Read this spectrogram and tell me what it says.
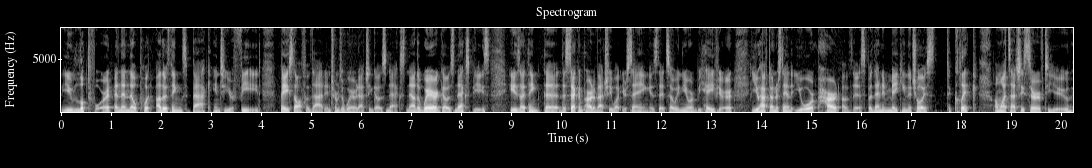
you looked for it and then they'll put other things back into your feed based off of that in terms of where it actually goes next. Now, the where it goes next piece is, I think, the the second part of actually what you're saying is that so in your behavior, you have to understand that you're part of this, but then in making the choice to click on what's actually served to you,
